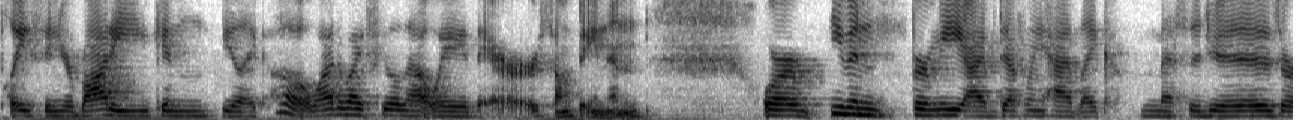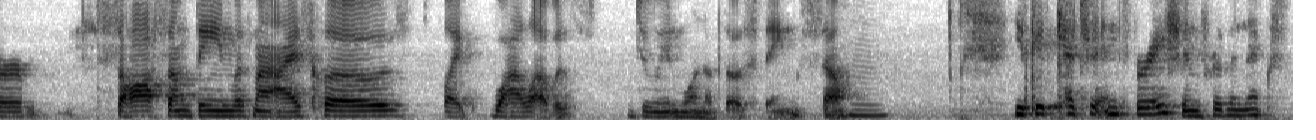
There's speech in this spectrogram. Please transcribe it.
place in your body you can be like oh why do i feel that way there or something and or even for me, I've definitely had like messages or saw something with my eyes closed, like while I was doing one of those things. So mm-hmm. you could catch an inspiration for the next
